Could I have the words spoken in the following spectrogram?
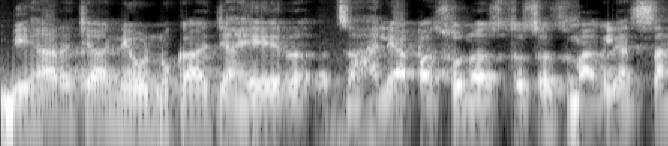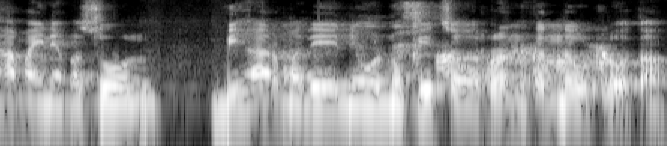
बिहारच्या निवडणुका जाहीर झाल्यापासूनच तसंच मागल्या सहा महिन्यापासून बिहारमध्ये निवडणुकीचं रणकंद उठलं होतं.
